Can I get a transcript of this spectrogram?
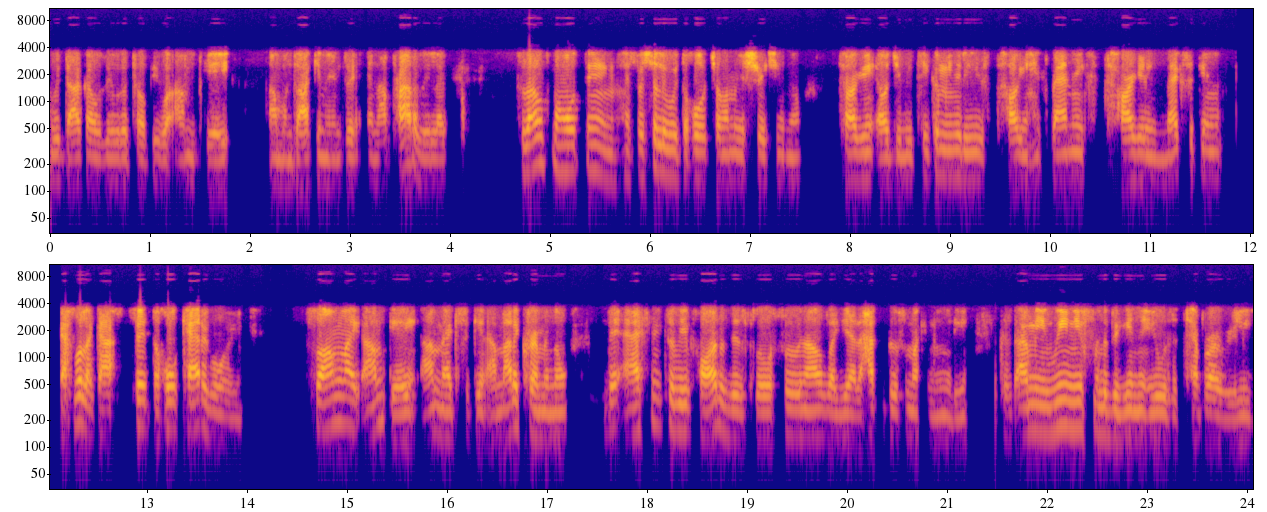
with DACA, I was able to tell people I'm gay, I'm undocumented, and I'm proud of it. Like, so that was my whole thing, especially with the whole Trump administration, you know, targeting LGBT communities, targeting Hispanics, targeting Mexicans. I feel like I fit the whole category. So I'm like, I'm gay, I'm Mexican, I'm not a criminal they asked me to be part of this lawsuit, and I was like, yeah, I have to do for my community. Because, I mean, we knew from the beginning it was a temporary relief.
